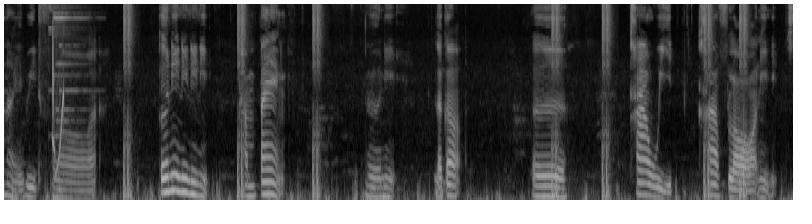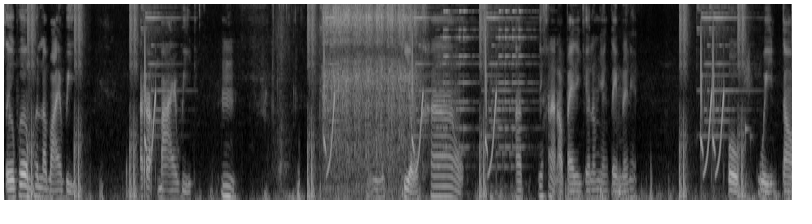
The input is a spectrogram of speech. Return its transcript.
ไหนวีดฟลออะเออนี่นี่นี่นี่ทำแป้ง เออนี่ แล้วก็ เออข้าววีดข้าวฟลอร์นี่นี่ซื้อเพิ่มเพื่อระบายวีด ระบายวีด อืมเกี่ยวข้าวอะนี่ขนาดเอาไปเยอะแล้วมันยังเต็มเลยเนี่ยปลูกวีดต่อ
